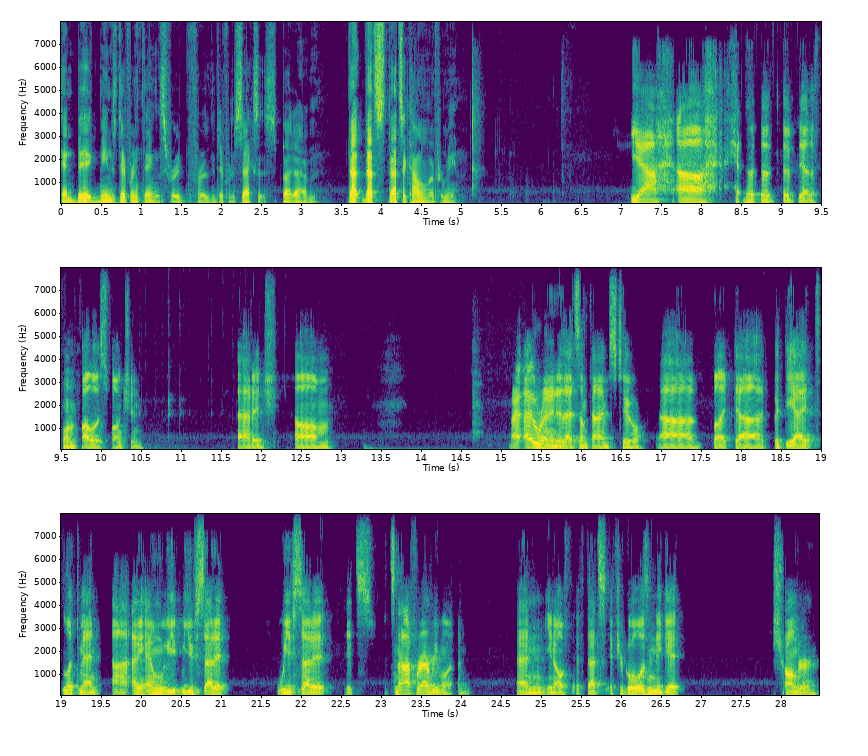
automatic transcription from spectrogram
And big means different things for for the different sexes. But um, that that's that's a common one for me. Yeah, uh, the, the the yeah the form follows function adage. Um, I, I run into that sometimes too. Uh, but uh, but yeah, it, look, man. Uh, I mean, and we you've said it, we've said it. It's it's not for everyone. And you know, if, if that's if your goal isn't to get stronger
